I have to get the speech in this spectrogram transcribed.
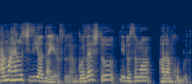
اما هنوز چیزی یاد نگرفته بودم. گذشت و یه دو سه ماه حالم خوب بود.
